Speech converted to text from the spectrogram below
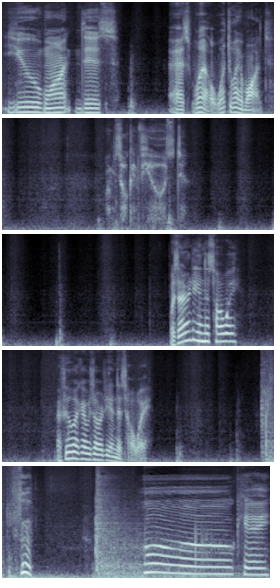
You want this as well. What do I want? I'm so confused. Was I already in this hallway? I feel like I was already in this hallway. okay.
